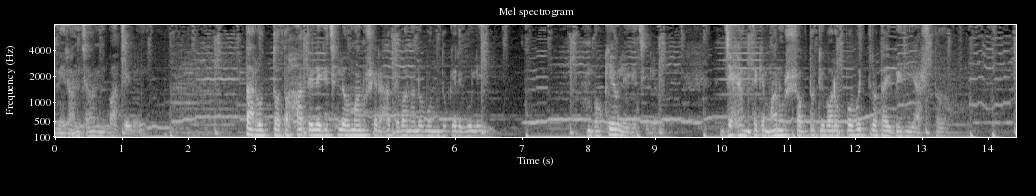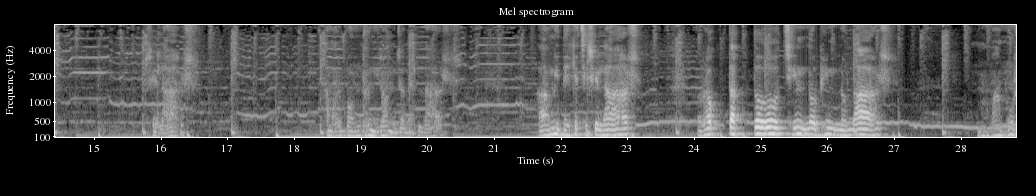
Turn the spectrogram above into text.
নিরঞ্জন বাঁচেনি। তার উদ্যত হাতে লেগেছিল মানুষের হাতে বানানো বন্দুকের গুলি। বুকেও লেগেছিল। যেখান থেকে মানুষ শব্দটি বড় পবিত্রতায় বেরিয়ে আসতো। সে লাশ, আমার বন্ধু নিরঞ্জনের লাশ। আমি দেখেছি সে লাশ, রক্তাক্ত, ছিন্ন, ভিন্ন লাশ। মানুষ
